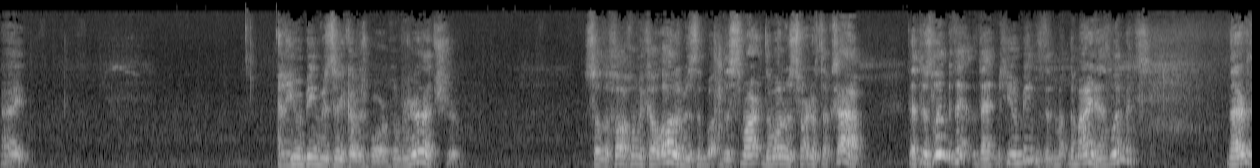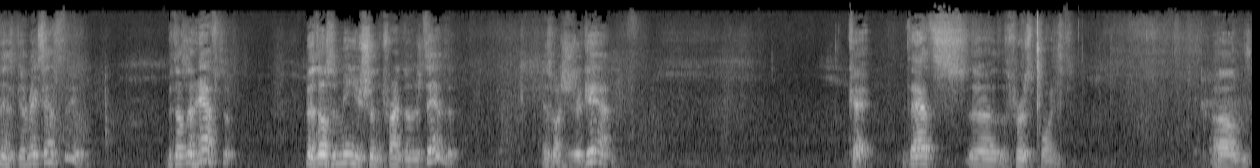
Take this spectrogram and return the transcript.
right? And human being is Kodesh Baruch Hu, for sure that's true. So the Chacham Mikol Adam is the, the smart, the one who's smart enough to chap that there's limits. That human beings, the, the mind has limits. Not everything's going to make sense to you. It doesn't have to. It doesn't mean you shouldn't try to understand it as much as you can. Okay, that's uh, the first point. Um,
